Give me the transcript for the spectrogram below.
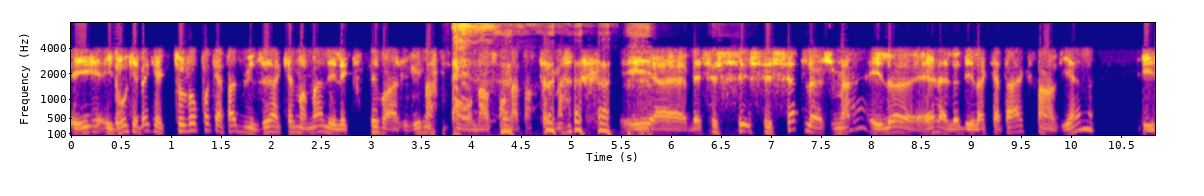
Et Hydro-Québec est toujours pas capable de lui dire à quel moment l'électricité va arriver dans son, dans son appartement. Et euh, ben c'est sept logements. Et là, elle, elle a des locataires qui s'en viennent. Et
